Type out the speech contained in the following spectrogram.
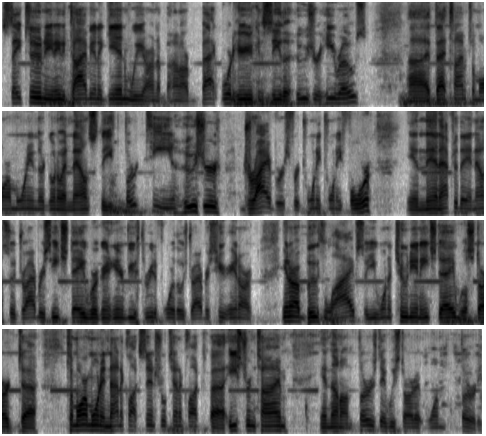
Stay tuned. You need to dive in again. We are on, a, on our backboard here. You can see the Hoosier Heroes. Uh, at that time tomorrow morning, they're going to announce the 13 Hoosier drivers for 2024. And then after they announce the drivers each day, we're going to interview three to four of those drivers here in our in our booth live. So you want to tune in each day. We'll start uh, tomorrow morning, nine o'clock Central, ten o'clock uh, Eastern time, and then on Thursday we start at 1.30,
